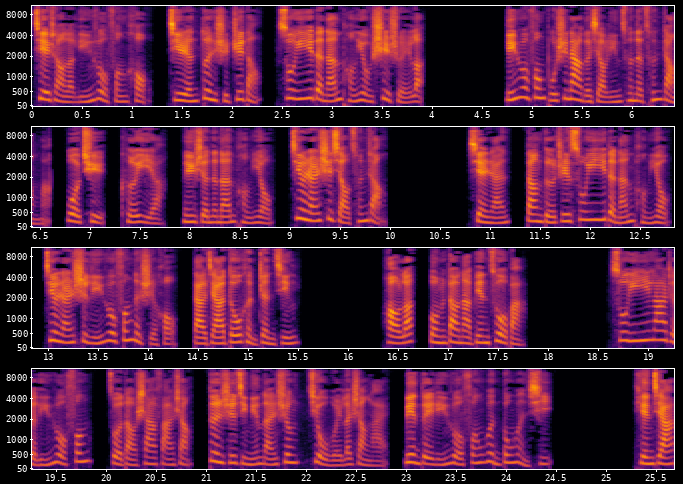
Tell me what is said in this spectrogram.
介绍了林若风后，几人顿时知道苏依依的男朋友是谁了。林若风不是那个小林村的村长吗？我去，可以啊！女神的男朋友竟然是小村长。显然，当得知苏依依的男朋友竟然是林若风的时候，大家都很震惊。好了，我们到那边坐吧。苏依依拉着林若风坐到沙发上，顿时几名男生就围了上来，面对林若风问东问西。添加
